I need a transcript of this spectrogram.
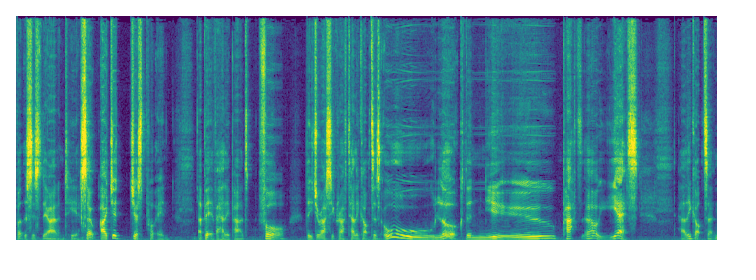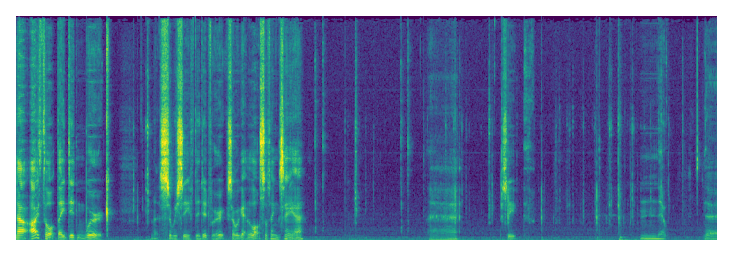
but this is the island here so I did just put in a bit of a helipad for the JurassiCraft helicopters. Oh, look, the new path. Oh, yes helicopter. Now, I thought they didn't work. Let's so we see if they did work. So we're getting lots of things here. Uh, see. No. Uh,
